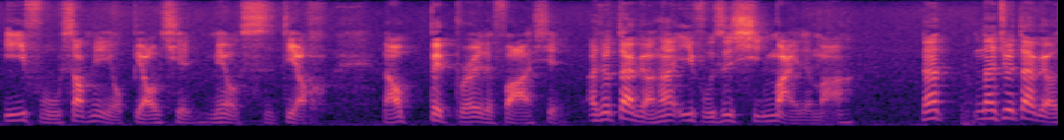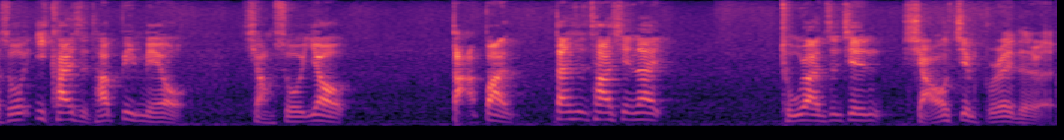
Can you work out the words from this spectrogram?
衣服上面有标签没有撕掉，然后被 Brad 发现，那就代表那衣服是新买的嘛？那那就代表说一开始他并没有想说要打扮，但是他现在突然之间想要见 Brad 的人，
